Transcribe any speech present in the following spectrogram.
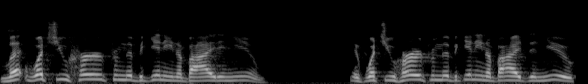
Let what you heard from the beginning abide in you. If what you heard from the beginning abides in you,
